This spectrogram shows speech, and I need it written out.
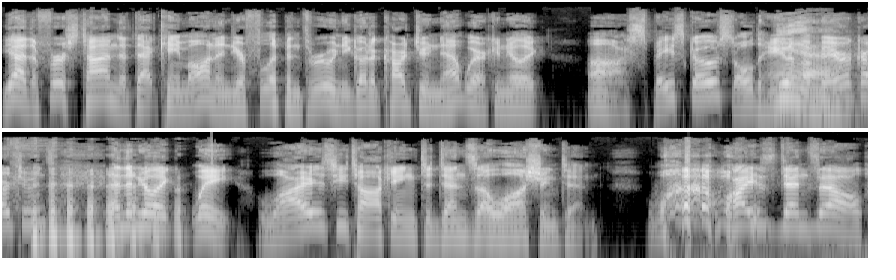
Yeah, the first time that that came on, and you're flipping through, and you go to Cartoon Network, and you're like, "Oh, Space Ghost, old Hanna Yeah. Barbera cartoons," and then you're like, "Wait, why is he talking to Denzel Washington? Why why is Denzel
